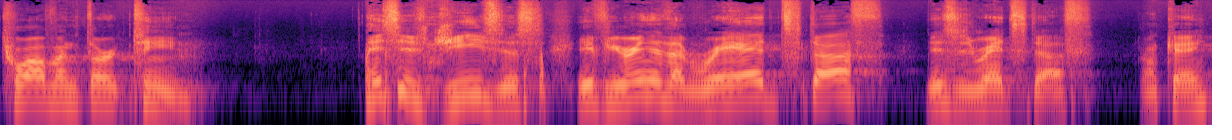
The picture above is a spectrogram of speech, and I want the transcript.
12 and 13. This is Jesus. If you're into the red stuff, this is red stuff, okay?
